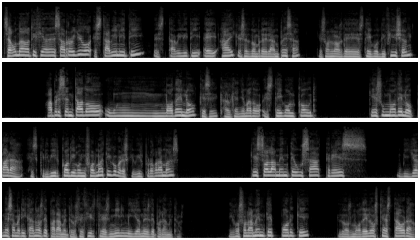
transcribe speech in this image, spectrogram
segunda noticia de desarrollo, Stability, Stability AI, que es el nombre de la empresa, que son los de Stable Diffusion, ha presentado un modelo que es, al que han llamado Stable Code, que es un modelo para escribir código informático, para escribir programas, que solamente usa 3 billones americanos de parámetros, es decir, 3.000 millones de parámetros. Digo solamente porque los modelos que hasta ahora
